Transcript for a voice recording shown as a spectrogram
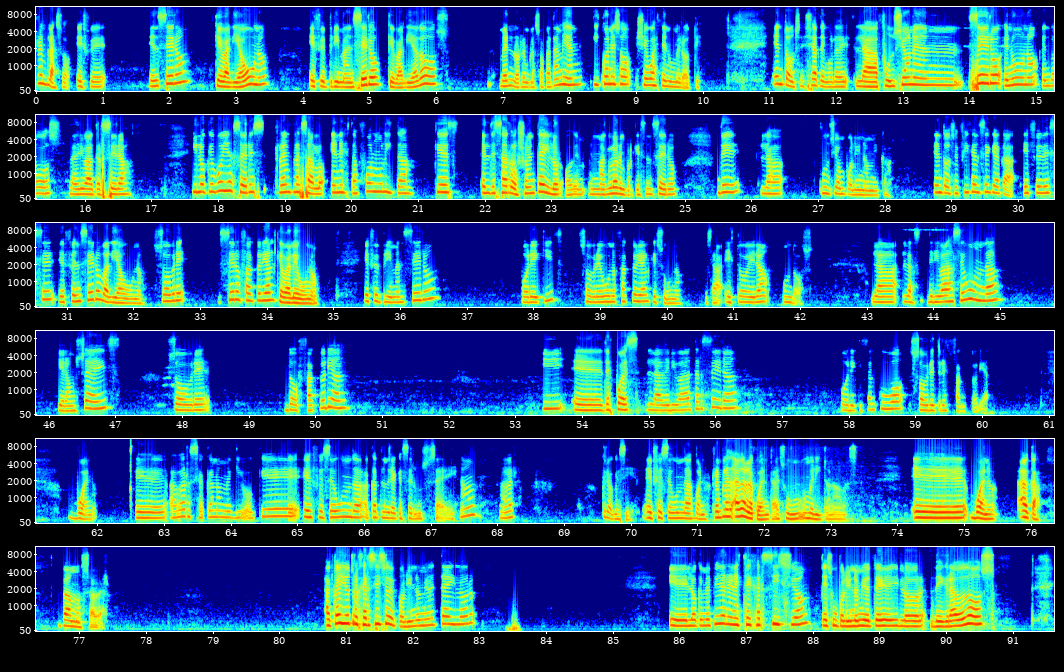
reemplazo f en 0, que valía 1, f' en 0, que valía 2, ven, lo reemplazo acá también, y con eso llego a este número t. Entonces, ya tengo la, la, función en 0, en 1, en 2, la derivada tercera. Y lo que voy a hacer es reemplazarlo en esta formulita, que es el desarrollo en Taylor, o en Maclaurin porque es en 0, de la función polinómica. Entonces, fíjense que acá f, de f en 0 valía 1, sobre 0 factorial que vale 1. f' en 0 por x sobre 1 factorial que es 1. O sea, esto era un 2. La, derivada segunda, que era un 6, sobre 2 factorial. Y eh, después la derivada tercera por x al cubo sobre 3 factorial. Bueno, eh, a ver si acá no me equivoqué. F segunda, acá tendría que ser un 6, ¿no? A ver. Creo que sí. F segunda, bueno, hagan la cuenta, es un numerito nada más. Eh, bueno, acá, vamos a ver. Acá hay otro ejercicio de polinomio de Taylor. Eh, lo que me piden en este ejercicio es un polinomio de Taylor de grado 2.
